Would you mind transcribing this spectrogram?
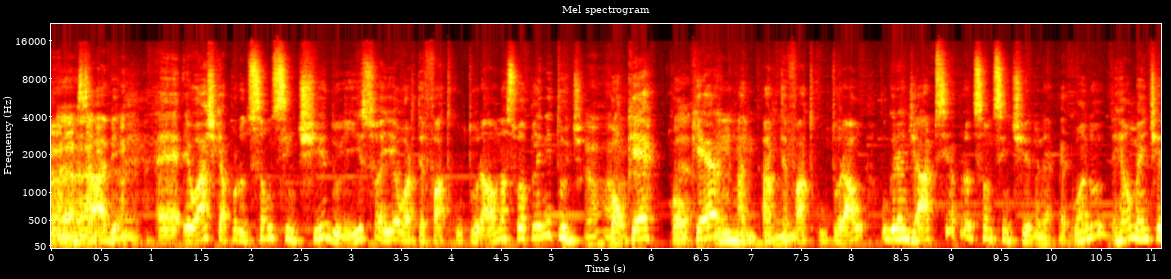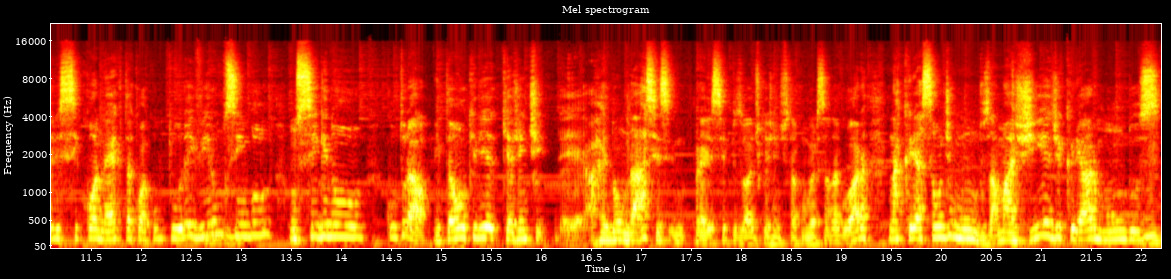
Aham. sabe? É, eu acho que a produção de sentido e isso aí é o artefato cultural na sua plenitude. Qualquer, qualquer Uhum, a- artefato cultural, o grande ápice é a produção de sentido, né? É quando realmente ele se conecta com a cultura e vira um símbolo, um signo cultural. Então eu queria que a gente é, arredondasse para esse episódio que a gente está conversando agora na criação de mundos, a magia de criar mundos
